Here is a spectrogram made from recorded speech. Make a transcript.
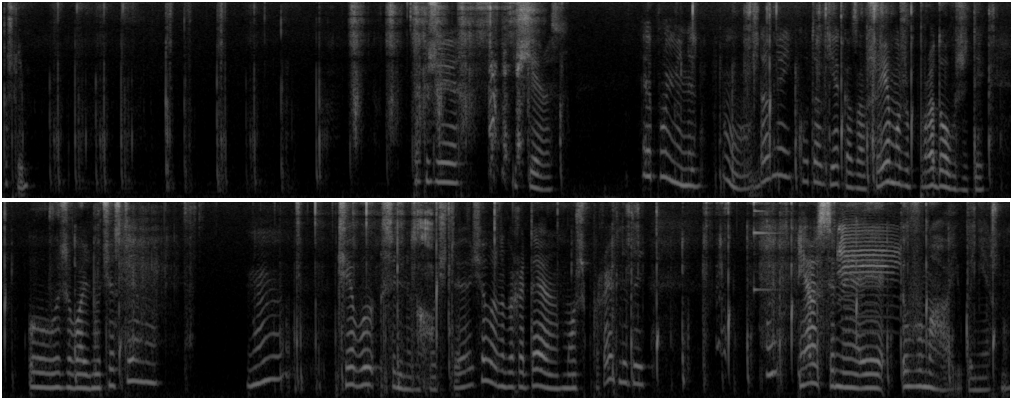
Пошли. Также ще раз. Я помню, ну, давненько так я казав, що я можу продовжити о, виживальну частину. Ну, чи ви сильно захочете. Якщо ви наберете, може, перегляди. Я це не вимагаю, звісно.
